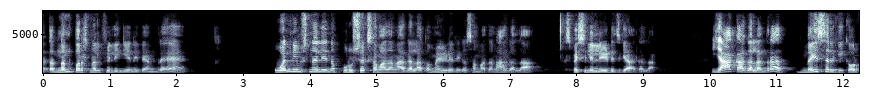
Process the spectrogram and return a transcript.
ಅಥವಾ ನನ್ನ ಪರ್ಸನಲ್ ಫೀಲಿಂಗ್ ಏನಿದೆ ಅಂದರೆ, ಒಂದು ನಿಮಿಷದಲ್ಲಿ ನಮ್ಮ ಪುರುಷಕ್ಕೆ ಸಮಾಧಾನ ಆಗಲ್ಲ, ಅಥವಾ ಮಹಿಳೆಯರಿಗೂ ಸಮಾಧಾನ ಆಗಲ್ಲ. ಸ್ಪೆಷಲಿ ಲೇಡೀಸ್ಗೆ ಆಗಲ್ಲ. ಯಾಕಾಗಲ್ಲ ಅಂದ್ರೆ ಅದ್ ನೈಸರ್ಗಿಕ ಅವ್ರ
